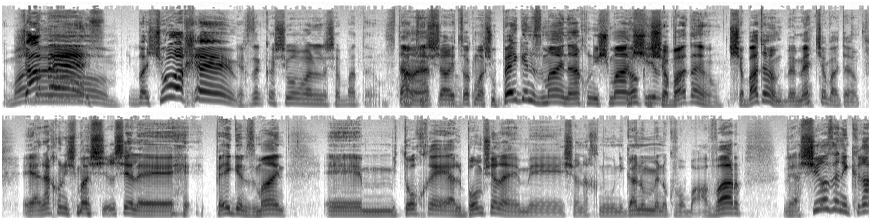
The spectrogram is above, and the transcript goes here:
שבס! תתביישו לכם! איך זה קשור אבל לשבת היום? סתם, היה אפשר לצעוק. משהו. Pagan's Mind, אנחנו נשמע לא, כי שיר... שבת היום. שבת היום, באמת שבת היום. אה, אנחנו נשמע שיר של Pagan's Mind, מתוך אה, אלבום שלהם, אה, שאנחנו ניגענו ממנו כבר בעבר, והשיר הזה נקרא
